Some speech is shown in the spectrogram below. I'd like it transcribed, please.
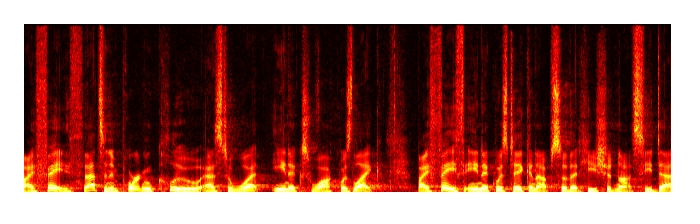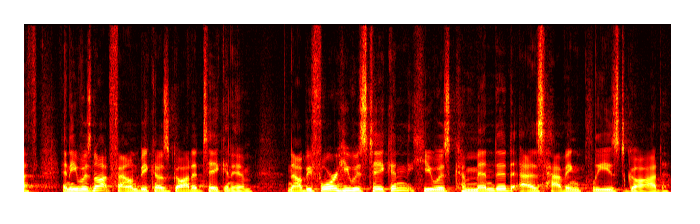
By faith. That's an important clue as to what Enoch's walk was like. By faith, Enoch was taken up so that he should not see death, and he was not found because God had taken him. Now, before he was taken, he was commended as having pleased God.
